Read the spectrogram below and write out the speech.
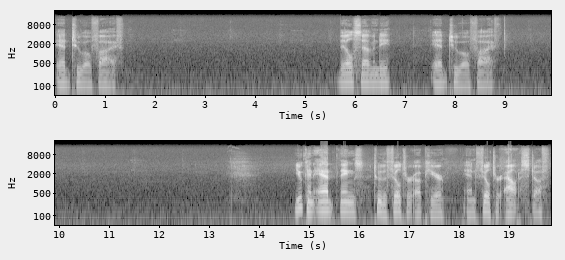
Ed 205. Bill 70, Ed 205. You can add things to the filter up here and filter out stuff.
